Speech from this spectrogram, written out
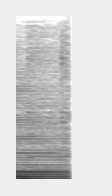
Mm-hmm.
